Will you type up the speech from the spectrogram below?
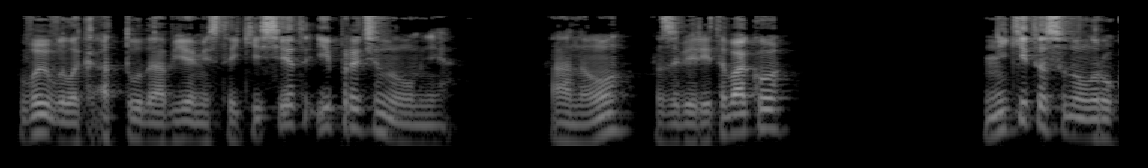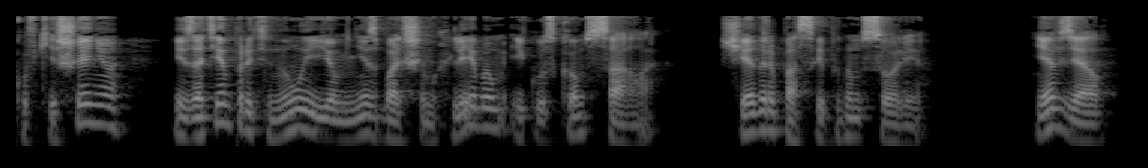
выволок оттуда объемистый кисет и протянул мне. «А ну, забери табаку». Никита сунул руку в кишеню и затем протянул ее мне с большим хлебом и куском сала щедро посыпанным солью. Я взял.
